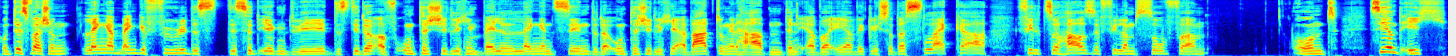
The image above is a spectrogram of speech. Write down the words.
Und das war schon länger mein Gefühl, dass das halt irgendwie, dass die da auf unterschiedlichen Wellenlängen sind oder unterschiedliche Erwartungen haben, denn er war eher wirklich so der Slacker, viel zu Hause, viel am Sofa. Und sie und ich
